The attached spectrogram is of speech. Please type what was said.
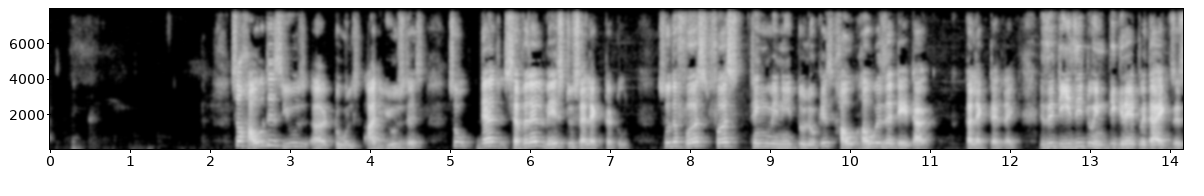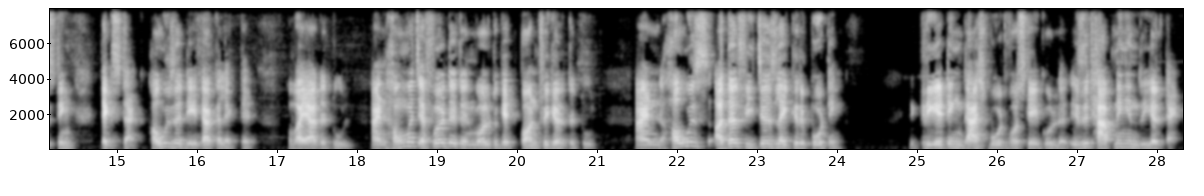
So how these use uh, tools are used is so there are several ways to select a tool. So the first first thing we need to look is how how is the data collected, right? Is it easy to integrate with our existing tech stack? How is the data collected via the tool? And how much effort it involved to get configured the tool? And how is other features like reporting, creating dashboard for stakeholders? Is it happening in real time?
